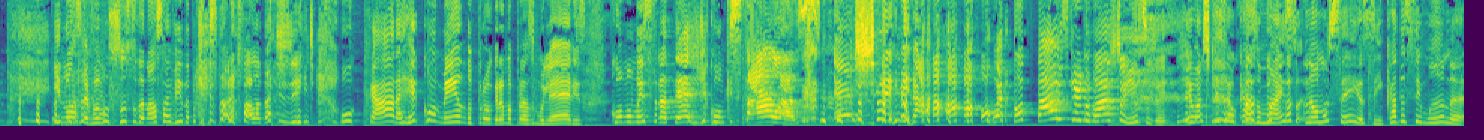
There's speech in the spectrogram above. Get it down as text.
E nós levamos susto da nossa vida, porque a história fala da gente. O cara recomenda o programa pras mulheres como uma estratégia de conquistá-las. É genial! É total esquerdo macho isso, gente. Eu acho que esse é o caso mais. Não, não sei, assim, cada semana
